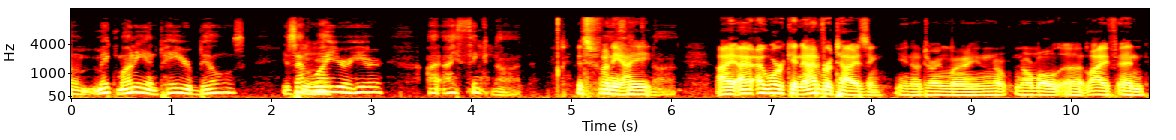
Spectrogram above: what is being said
um, make money and pay your bills? Is that why you're here? I, I think not. it's funny I i think not. I, I, I work in advertising, you know, during my nor normal uh, life, and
